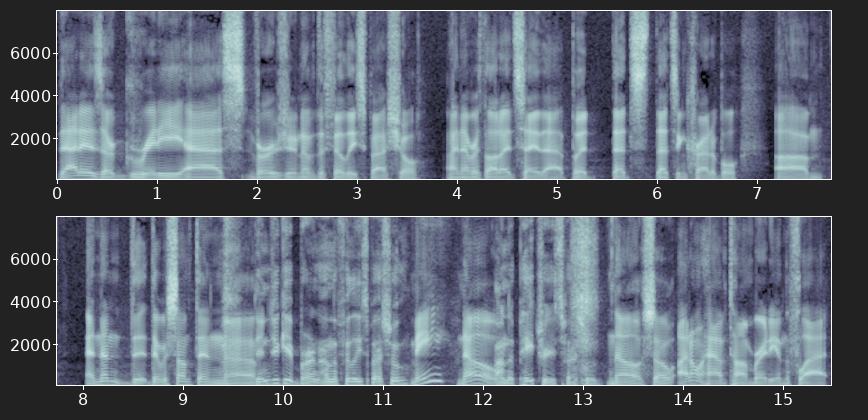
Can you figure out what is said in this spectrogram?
That is a gritty ass version of the Philly special. I never thought I'd say that, but that's that's incredible. Um, and then th- there was something. Um, Didn't you get burnt on the Philly special? me? No. On the Patriots special. No, so I don't have Tom Brady in the flat.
